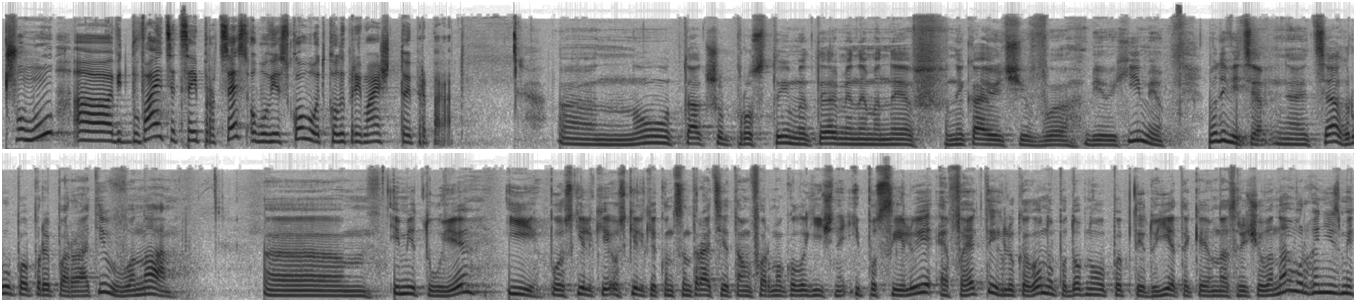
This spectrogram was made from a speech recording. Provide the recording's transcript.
Чому е, відбувається цей процес обов'язково, от коли приймаєш той препарат? Е, Ну, так, щоб простими термінами, не вникаючи в біохімію. Ну, дивіться, ця група препаратів, вона імітує і, оскільки, оскільки концентрація там фармакологічна, і посилює ефекти глюкагоноподобного пептиду. Є таке в нас речовина в організмі,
